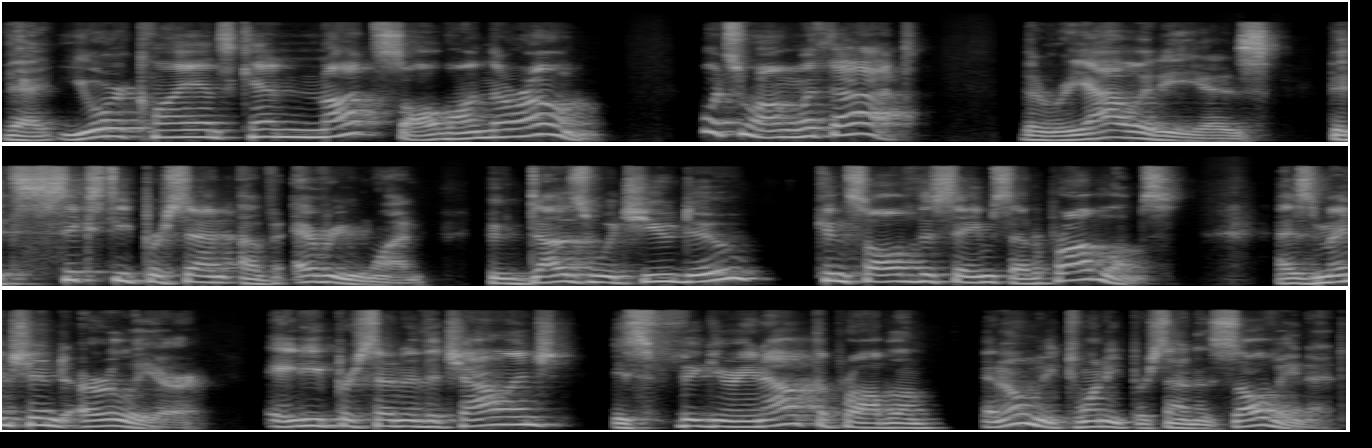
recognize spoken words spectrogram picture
that your clients cannot solve on their own. What's wrong with that? The reality is that 60% of everyone who does what you do can solve the same set of problems. As mentioned earlier, 80% of the challenge is figuring out the problem, and only 20% is solving it.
